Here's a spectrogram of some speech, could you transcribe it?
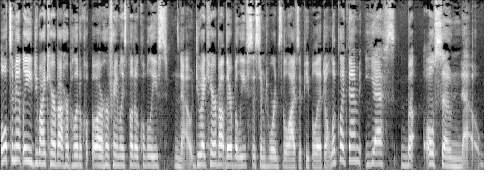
Ultimately, do I care about her political or her family's political beliefs? No. Do I care about their belief system towards the lives of people that don't look like them? Yes, but also no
